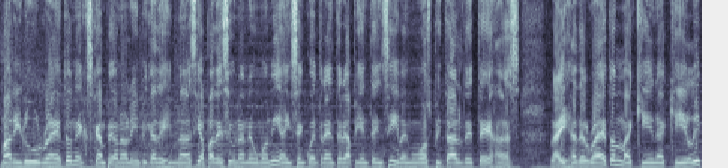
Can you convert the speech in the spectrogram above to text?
Marilu Retton, ex campeona olímpica de gimnasia, padece una neumonía y se encuentra en terapia intensiva en un hospital de Texas. La hija de Retton, McKenna Keeley,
